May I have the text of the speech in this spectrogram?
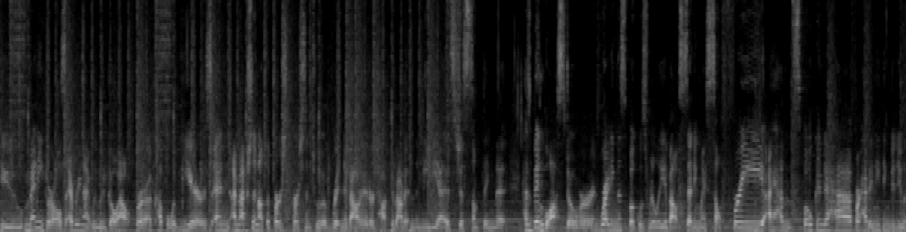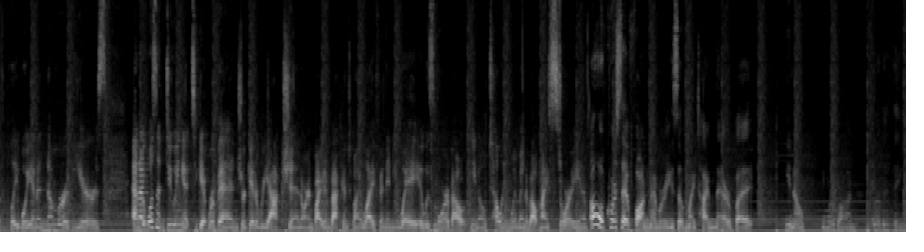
to many girls every night we would go out for a couple of years. And I'm actually not the first person to have written about it or talked about it in the media. It's just something that has been glossed over. And writing this book was really about setting myself free. I hadn't spoken to Hef or had anything to do with Playboy in a number of years. And I wasn't doing it to get revenge or get a reaction or invite him back into my life in any way. It was more about, you know, telling women about my story. And oh, of course I have fond memories of my time there, but, you know, you move on, do other things.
